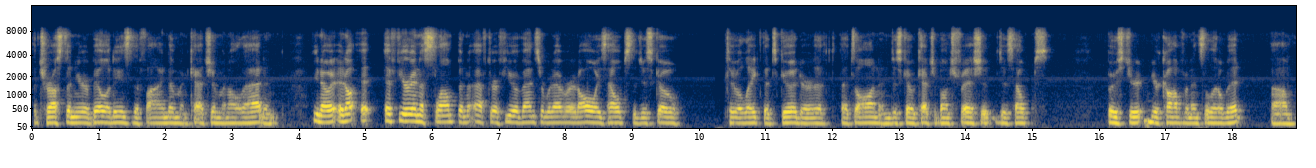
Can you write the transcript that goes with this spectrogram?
the trust in your abilities to find them and catch them and all that and you know it, it, it if you're in a slump and after a few events or whatever it always helps to just go to a lake that's good or that, that's on and just go catch a bunch of fish. It just helps boost your, your confidence a little bit. Um,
